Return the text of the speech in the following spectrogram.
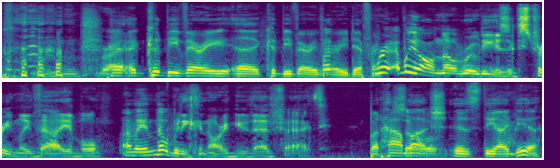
mm, right. could be very uh, could be very but very different. We all know Rudy is extremely valuable. I mean, nobody can argue that fact. But how so, much is the yeah. idea?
